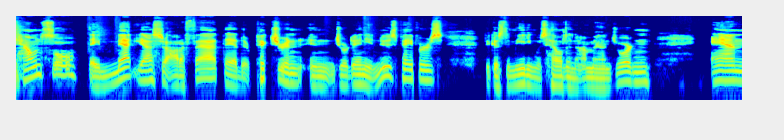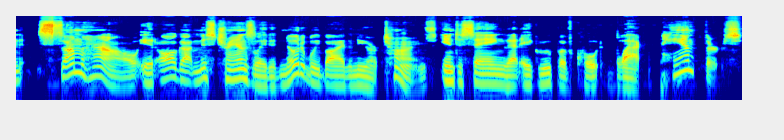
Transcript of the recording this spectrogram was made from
council. They met Yasser Arafat. They had their picture in, in Jordanian newspapers because the meeting was held in Amman, Jordan. And somehow it all got mistranslated, notably by the New York Times, into saying that a group of, quote, Black Panthers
